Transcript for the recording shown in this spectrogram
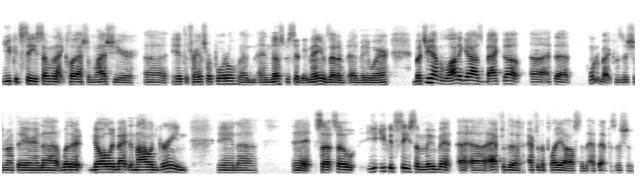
you could see some of that class from last year uh, hit the transfer portal, and, and no specific names out of, out of anywhere. But you have a lot of guys backed up uh, at that cornerback position right there, and uh, whether it go all the way back to Nyland Green, and uh, uh, so so you, you, could see some movement uh, uh, after the after the playoffs and at that position.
